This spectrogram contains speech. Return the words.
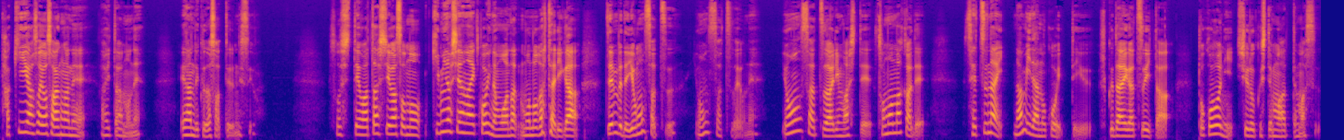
滝井浅代さんがね、ライターのね、選んでくださってるんですよ。そして私はその、君の知らない恋の物語が、全部で4冊 ?4 冊だよね。4冊ありまして、その中で、切ない涙の恋っていう副題がついたところに収録してもらってます。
